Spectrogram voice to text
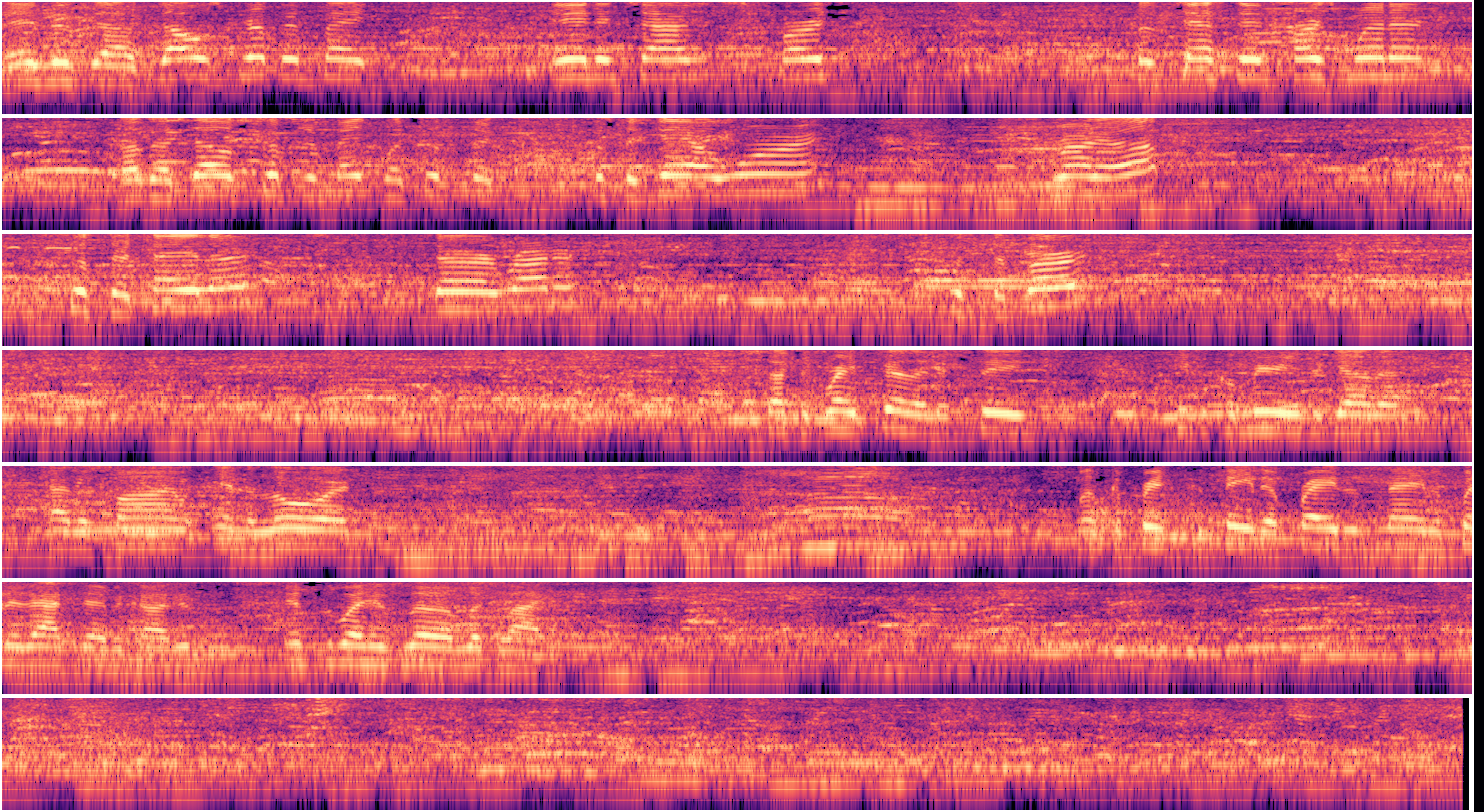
This is the adult script and bake ending challenge. First contestant, first winner of the adult script and bake was Sister Sister Gail Warren. Runner up, Sister Taylor. Third runner, Sister Burt. Such a great feeling to see people communing together, having fun in the Lord. Must continue to praise His name and put it out there because this, this is what His love looked like.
